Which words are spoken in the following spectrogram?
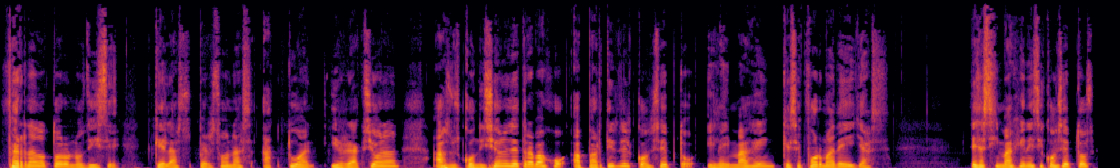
Fernando Toro nos dice que las personas actúan y reaccionan a sus condiciones de trabajo a partir del concepto y la imagen que se forma de ellas. Esas imágenes y conceptos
